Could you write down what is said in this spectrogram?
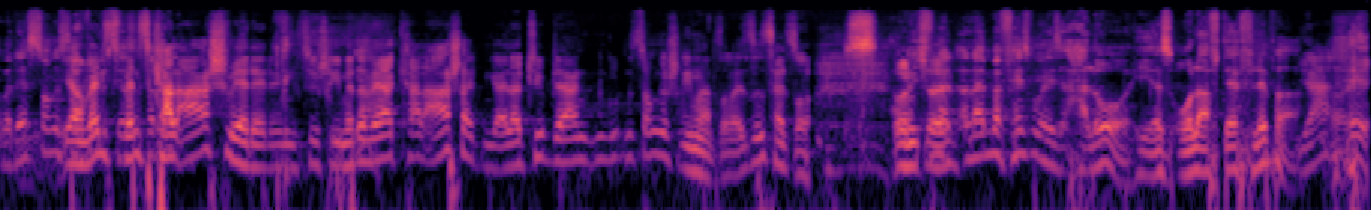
Aber der Song ist ja, halt wenn es ist Karl Arsch wäre, der den geschrieben hätte, wäre Karl Arsch halt ein geiler Typ, der einen guten Song geschrieben hat. So, es ist halt so. Aber Und ich äh, halt allein bei Facebook, wenn ich sage, hallo, hier ist Olaf der Flipper. ja, hey,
